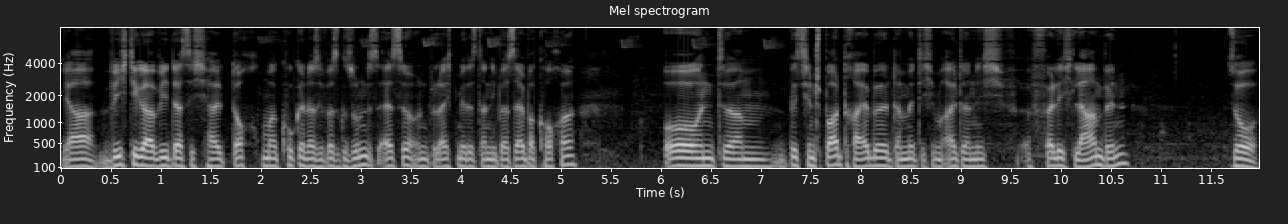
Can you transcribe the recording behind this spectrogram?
ja, wichtiger, wie dass ich halt doch mal gucke, dass ich was Gesundes esse und vielleicht mir das dann lieber selber koche und ähm, ein bisschen Sport treibe, damit ich im Alter nicht völlig lahm bin. So,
